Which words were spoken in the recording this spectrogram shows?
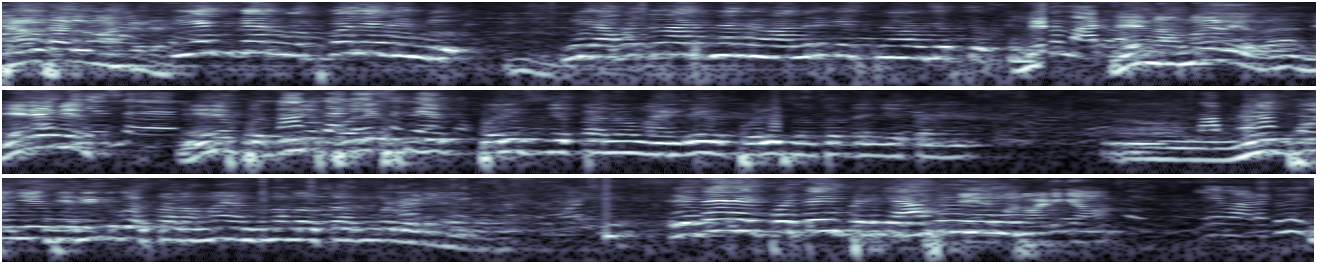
జాలసార్లు మాట్లాడాను సిఎస్ గారు ఒప్పుకోలేదండి. మీరు అబద్ధం ఆడుతున్నారు మేము అందరికి ఇస్తున్నామని చెప్పి చెప్తున్నారు. నేను నమ్మలేదు కదా. నేనే నేనే పొద్దున్నే పోలీసు పోలీసు చెప్పాను మా ఇంటి దగ్గర పోలీసు ఉంటుందని చెప్పాను. ఫోన్ చేసి ఎన్నింటికి వస్తారమ్మా? ఎంతమంది వస్తారని కూడా అడిగాను కదా. రిటైర్ అయిపోతే ఇప్పటికి యాభై మనం అడిగామా మేము అడగలేదు.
